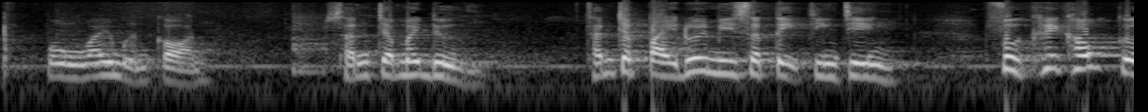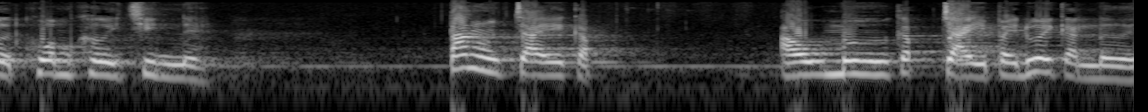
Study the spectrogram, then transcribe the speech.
ำปงไว้เหมือนก่อน ฉันจะไม่ดื่ม ฉันจะไปด้วยมีสติจริง ๆ ฝึกให้เขาเกิดความเคยชินเนี่ย ตั้งใจกับเอามือกับใจไปด้วยกันเลย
